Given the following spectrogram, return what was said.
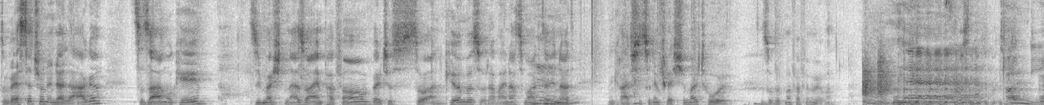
Du wärst jetzt schon in der Lage zu sagen, okay, Sie möchten also ein Parfum, welches so an Kirmes oder Weihnachtsmarkt mhm. erinnert, dann greifst du zu dem Fläschchen Maltol. Und so wird man. Candy.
